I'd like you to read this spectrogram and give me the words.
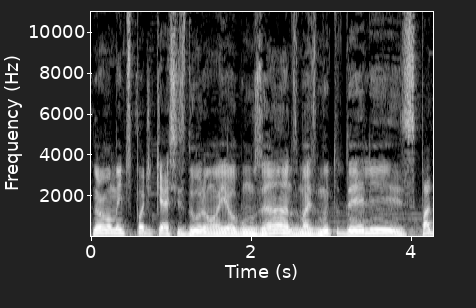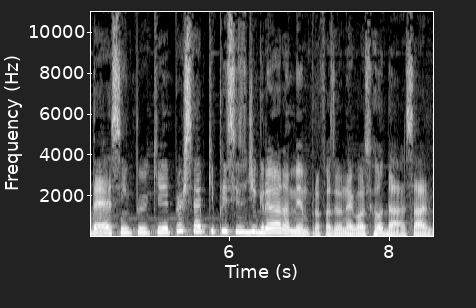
Normalmente os podcasts duram aí alguns anos, mas muitos deles padecem porque percebe que precisa de grana mesmo para fazer o negócio rodar, sabe?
